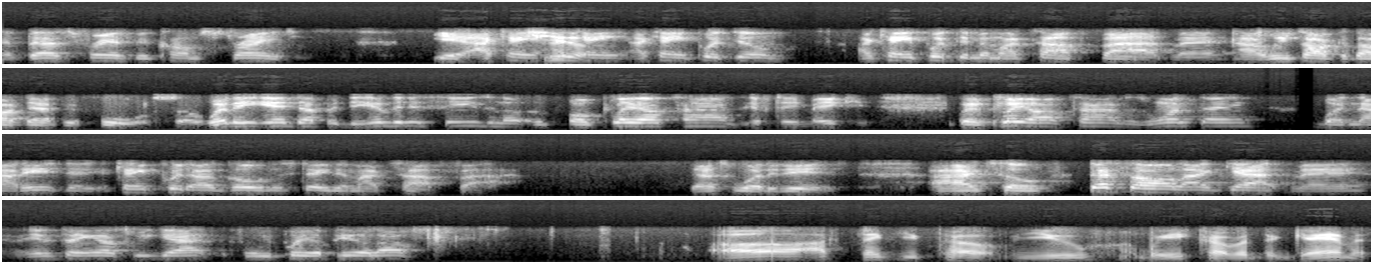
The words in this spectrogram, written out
and best friends become strangers. Yeah, I can't, sure. I can't, I can't put them, I can't put them in my top five, man. Uh, we talked about that before. So where they end up at the end of the season or, or playoff times, if they make it, but playoff times is one thing. But now they, they can't put our Golden State in my top five. That's what it is. All right, so that's all I got, man. Anything else we got before we put appeal out? Uh, I think you co- you we covered the gamut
